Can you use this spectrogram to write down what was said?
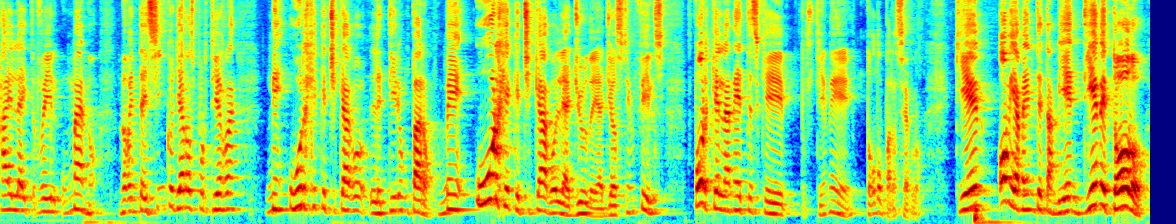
highlight reel humano. 95 yardas por tierra. Me urge que Chicago le tire un paro. Me urge que Chicago le ayude a Justin Fields porque la neta es que pues, tiene todo para hacerlo. Quien obviamente también tiene todo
